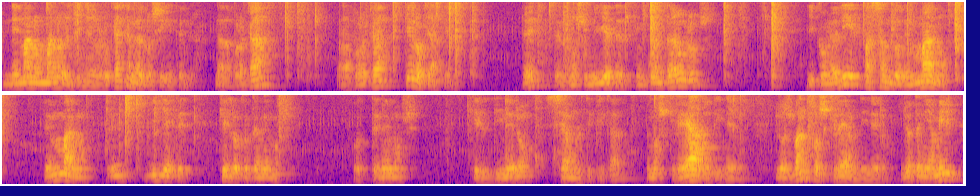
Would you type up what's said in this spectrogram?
de mano en mano el dinero. Lo que hacen es lo siguiente, mira. Nada por acá, nada por acá. ¿Qué es lo que hacen? ¿Eh? Tenemos un billete de 50 euros y con el ir pasando de mano en mano el billete, ¿qué es lo que obtenemos? Obtenemos que el dinero se ha multiplicado. Hemos creado dinero. Los bancos crean dinero. Yo tenía mil,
